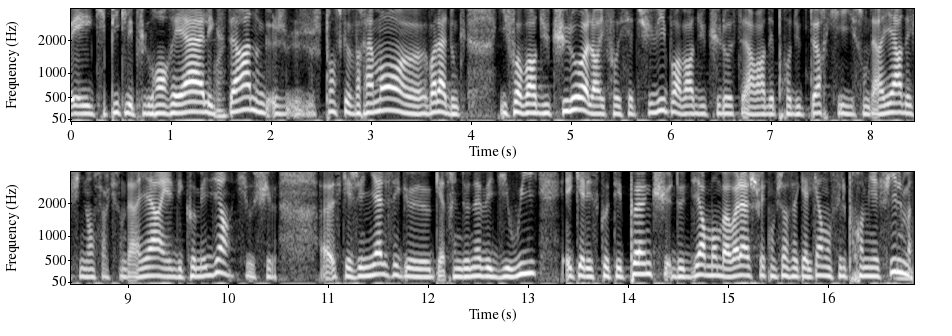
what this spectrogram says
et qui piquent les plus grands réals, etc. Donc je, je pense que vraiment, voilà, donc il faut avoir du culot. Alors il faut aussi être suivi pour avoir du culot, c'est-à-dire avoir des producteurs qui sont derrière, des financeurs qui sont derrière et des comédiens qui vous suivent. Ce qui est génial, c'est que Catherine Deneuve ait dit oui et qu'elle ait ce côté punk de dire bon bah voilà, je fais confiance à quelqu'un dont c'est le premier film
